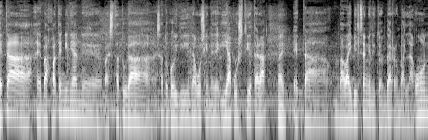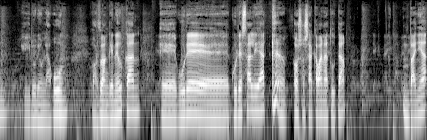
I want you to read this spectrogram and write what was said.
eta e, ba, joaten ginean e, ba, estatura, estatuko hiri nagusien ere ia guztietara, Bai. eta ba, bai biltzen genituen berreun bat lagun, irureun lagun, orduan geneukan e, gure, gure saleak oso sakabanatuta, baina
